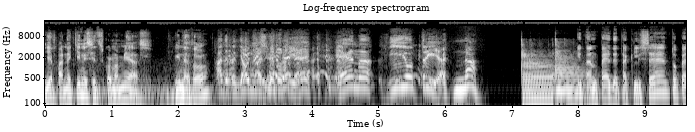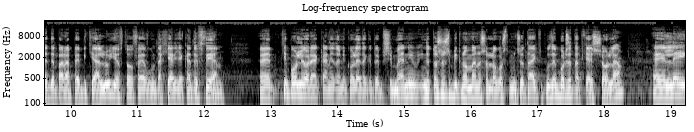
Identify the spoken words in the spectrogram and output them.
Η επανεκκίνηση της οικονομίας είναι εδώ. Άντε παιδιά όλοι μαζί με το τρία, ε. Ένα, δύο, τρία. Να. Ήταν πέντε τα κλισέ, το πέντε παραπέμπει και αλλού, γι' αυτό φεύγουν τα χέρια κατευθείαν. Ε, και πολύ ωραία κάνει εδώ η Νικολέτα και το επισημαίνει. Είναι τόσο συμπυκνωμένος ο λόγος του Μητσοτάκη που δεν μπορείς να τα πιάσεις όλα. Ε, λέει,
